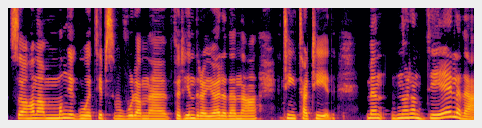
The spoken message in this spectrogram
Så han har mange gode tips for hvordan eh, forhindre å gjøre denne ting tar tid. Men når han deler det,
